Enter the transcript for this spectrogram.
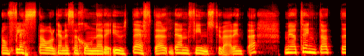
de flesta organisationer är ute efter, den finns tyvärr inte. Men jag tänkte att eh,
